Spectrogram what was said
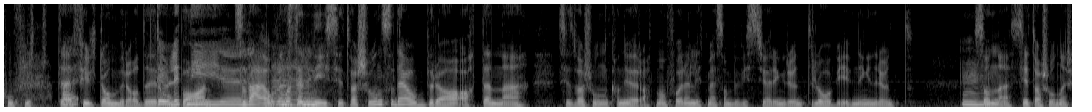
konfliktfylte områder er og barn. ny, eh, så det er jo på en måte en ny situasjon, så det er jo bra at denne situasjonen kan gjøre at man får en litt mer sånn bevisstgjøring rundt lovgivningen rundt Mm. sånne situasjoner.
